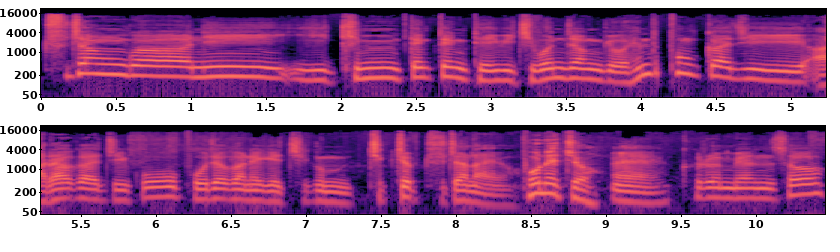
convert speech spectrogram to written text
추 장관이 이 김땡땡 대위 지원장교 핸드폰까지 알아가지고 보좌관에게 지금 직접 주잖아요. 보냈죠. 네. 그러면서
